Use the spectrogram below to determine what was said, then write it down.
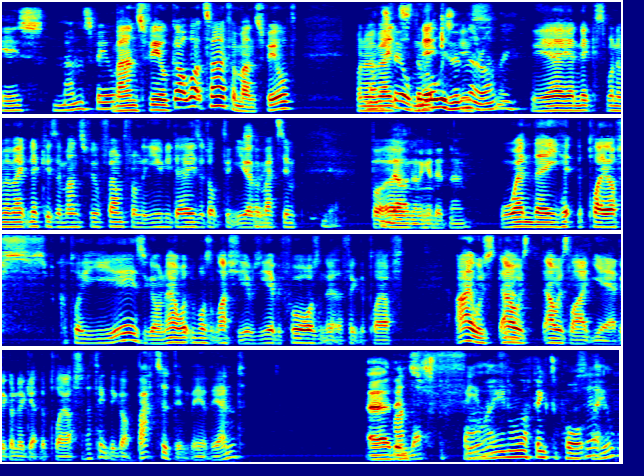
Is Mansfield? Mansfield got a lot of time for Mansfield. One of my mates, Mansfield, they're Nick, always in is- there, aren't they? Yeah, yeah. Nick's one of my mate Nick is a Mansfield fan from the uni days. I don't think you ever Sorry. met him. Yeah. But no, I um, don't think I did. No. when they hit the playoffs a couple of years ago. Now it wasn't last year; it was a year before, wasn't it? I think the playoffs. I was, I was, I was like, yeah, they're going to get the playoffs, and I think they got battered, didn't they, at the end? Uh, they Mansfield? lost the final, I think, to Port Vale.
